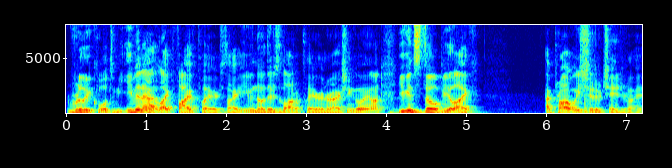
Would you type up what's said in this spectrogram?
really cool to me. Even at, like, five players, like, even though there's a lot of player interaction going on, mm-hmm. you can still be like, I probably should have changed my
